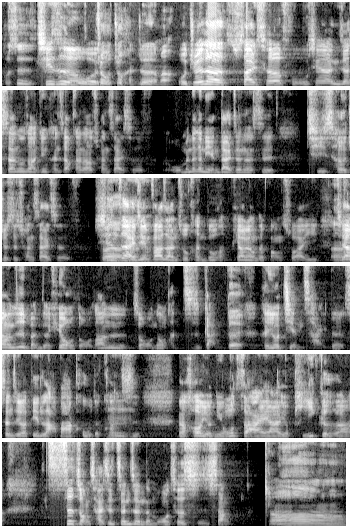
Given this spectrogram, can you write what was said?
不是？其实我就就很热吗？我觉得赛车服现在你在山路上已经很少看到穿赛车服，我们那个年代真的是骑车就是穿赛车服。现在已经发展出很多很漂亮的防摔衣，像日本的 Hildo，它是走那种很质感的，很有剪裁的，甚至有点喇叭裤的款式，然后有牛仔啊，有皮革啊，这种才是真正的摩托车时尚哦。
